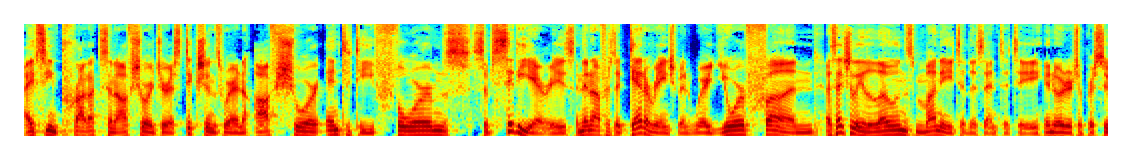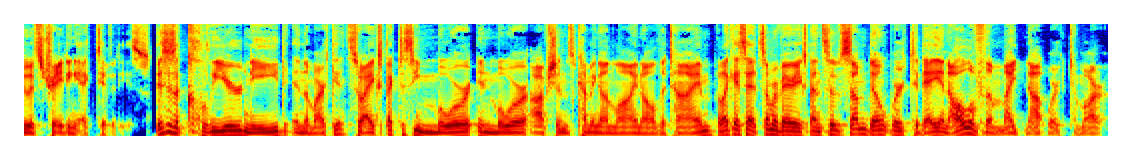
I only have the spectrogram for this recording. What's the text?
I've seen products in offshore jurisdictions where an offshore entity forms subsidiaries and then offers a debt arrangement where your fund essentially loans money to this entity in order to pursue its trading activities. This is a clear need in the market. So I expect to see more and more options coming online all the time. But like I said, some are very expensive, some don't work today, and all of them might not work tomorrow.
